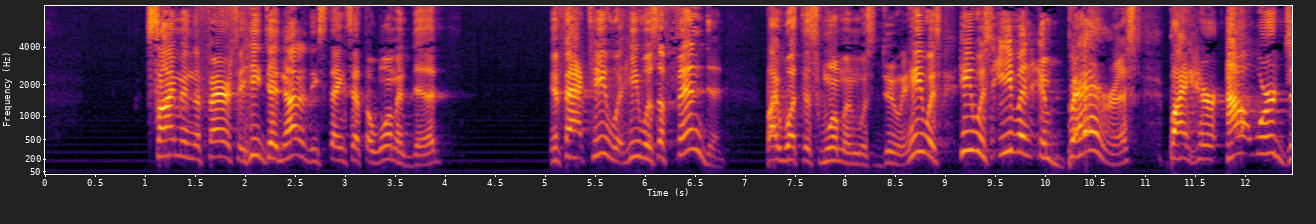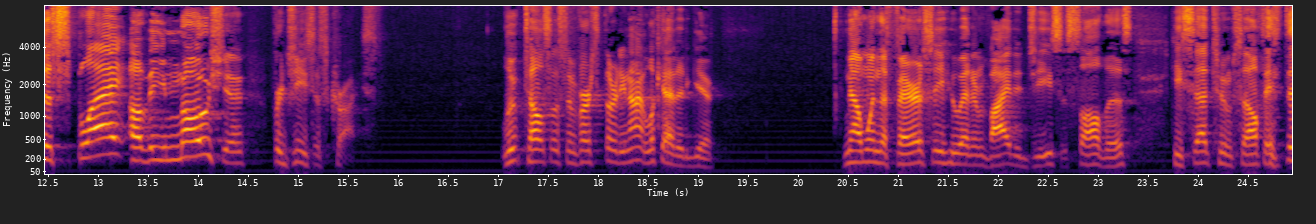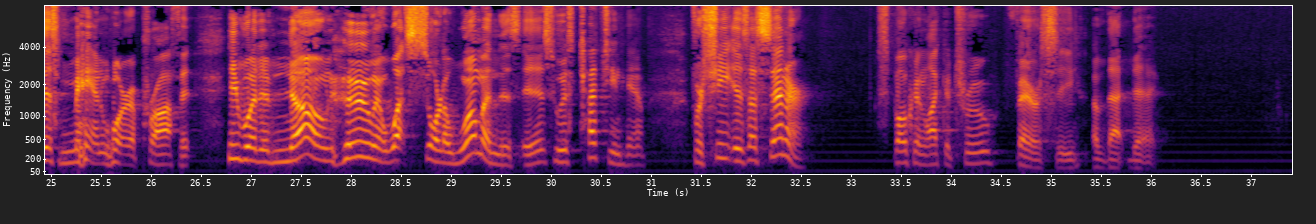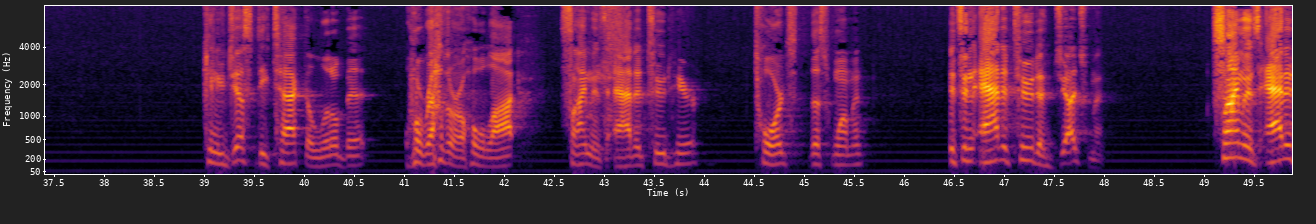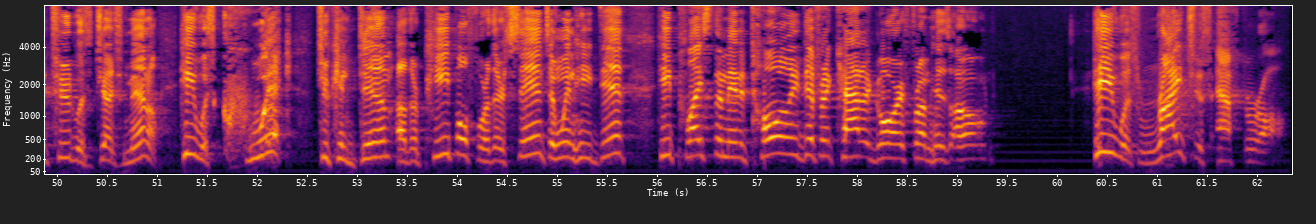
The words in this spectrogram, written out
Simon the Pharisee, he did none of these things that the woman did. In fact, he, he was offended by what this woman was doing. He was, he was even embarrassed by her outward display of emotion for Jesus Christ. Luke tells us in verse 39, look at it again. Now, when the Pharisee who had invited Jesus saw this, he said to himself, If this man were a prophet, he would have known who and what sort of woman this is who is touching him, for she is a sinner. Spoken like a true Pharisee of that day. Can you just detect a little bit, or rather a whole lot, Simon's attitude here towards this woman? It's an attitude of judgment. Simon's attitude was judgmental. He was quick to condemn other people for their sins. And when he did, he placed them in a totally different category from his own. He was righteous after all.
